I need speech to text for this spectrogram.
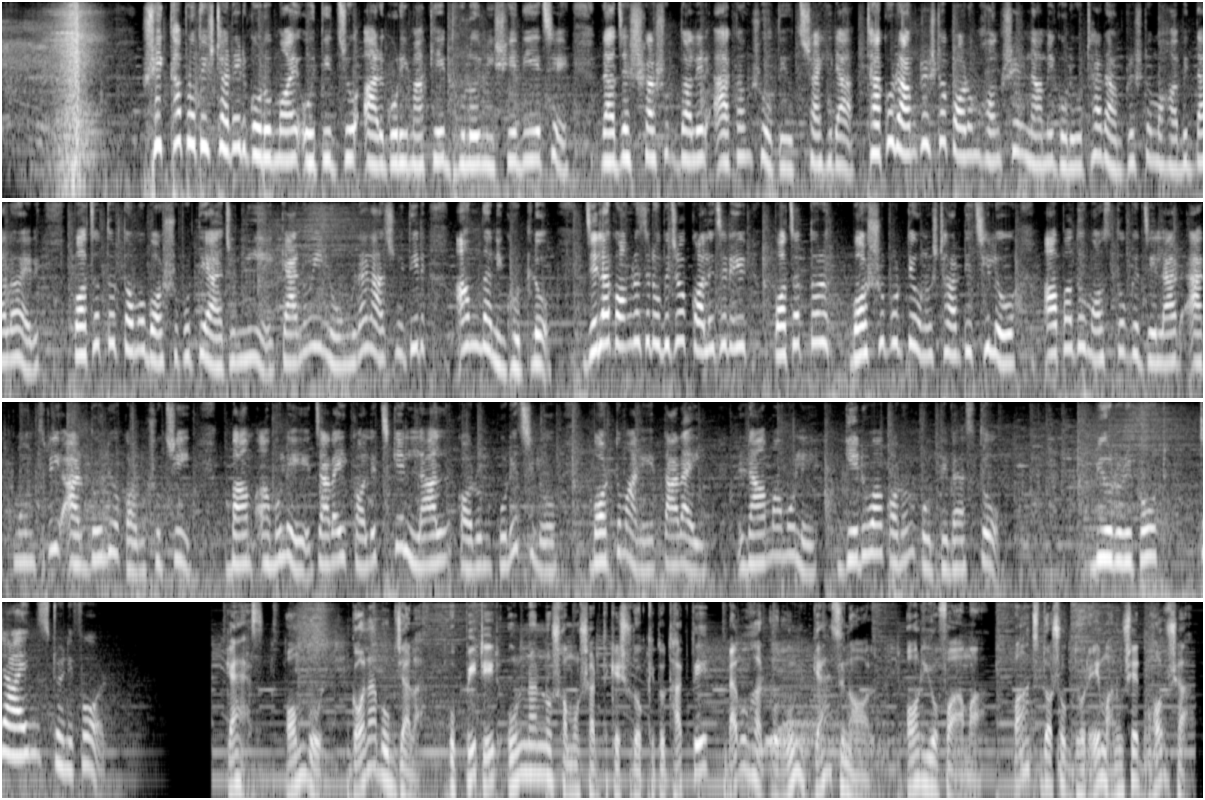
শিক্ষা প্রতিষ্ঠানের গৌরবময় ঐতিহ্য আর গরিমাকে ধুলোয় মিশিয়ে দিয়েছে রাজ্যের শাসক দলের একাংশ অতি উৎসাহীরা। ঠাকুর রামকৃষ্ণ পরমহংসের নামে গড়ে ওঠা রামকৃষ্ণ মহাবিদ্যালয়ের পঁচাত্তরতম বর্ষপূর্তি আয়োজন নিয়ে কেন এই নোংরা রাজনীতির আমদানি ঘটল? জেলা কংগ্রেসের অভিযোগ, কলেজের এই পঁচাত্তর বর্ষপূর্তি অনুষ্ঠানটি ছিল আপাদ মস্তক জেলার এক মন্ত্রী আর দলীয় কর্মসূচি। বাম আমলে যারা এই কলেজকে লাল করণ করেছিল, বর্তমানে তারাই রাম আমলে গেরুয়াকরণ করতে ব্যস্ত। Bureau report, times twenty four. Gas, অম্বল, গলা বুক জ্বালা ও পেটের অন্যান্য সমস্যার থেকে সুরক্ষিত থাকতে ব্যবহার করুন গ্যাস নল, অরিও ফার্মা। পাঁচ দশক ধরে মানুষের ভরসা।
